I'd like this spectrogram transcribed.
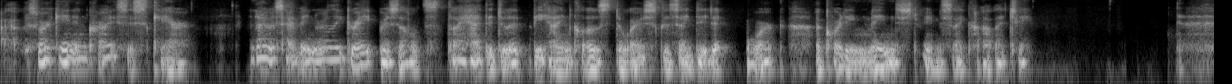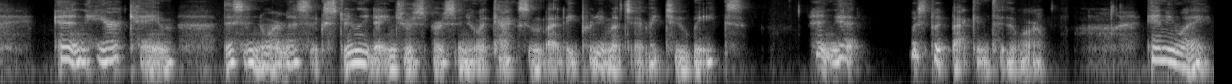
I was working in crisis care and I was having really great results. though I had to do it behind closed doors because I didn't work according to mainstream psychology. And here came this enormous, extremely dangerous person who attacked somebody pretty much every two weeks and yet was put back into the world. Anyway,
